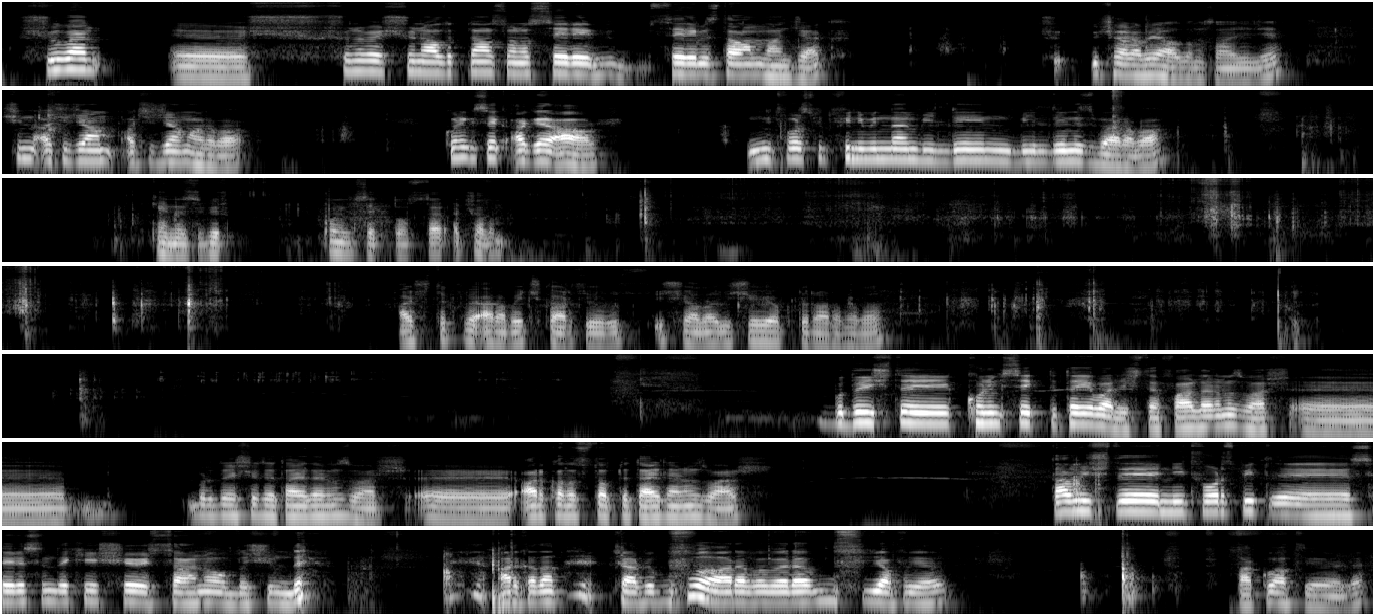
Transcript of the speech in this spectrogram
Şu ben e, şunu ve şunu aldıktan sonra seri serimiz tamamlanacak. Şu üç arabayı aldım sadece. Şimdi açacağım açacağım araba. Koenigsegg Agera R. Need for Speed filminden bildiğin bildiğiniz bir araba. Kendisi bir Koenigsegg dostlar. Açalım. Açtık ve arabayı çıkartıyoruz. İnşallah bir şey yoktur arabada. Bu da işte Koenigsegg detayı var işte farlarımız var. Ee, burada işte detaylarımız var. Ee, arkada stop detaylarımız var. Tam işte Need for Speed e, serisindeki şey sahne oldu şimdi. Arkadan çarpıyor. Bu araba böyle buf yapıyor. Takla atıyor böyle.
